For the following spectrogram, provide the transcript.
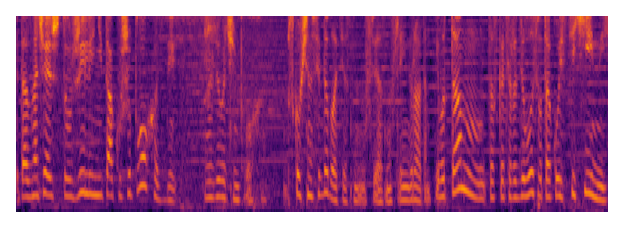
Это означает, что жили не так уж и плохо здесь? Жили очень плохо. Псковщина всегда была тесно связана с Ленинградом. И вот там, так сказать, родилось вот такой стихийный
